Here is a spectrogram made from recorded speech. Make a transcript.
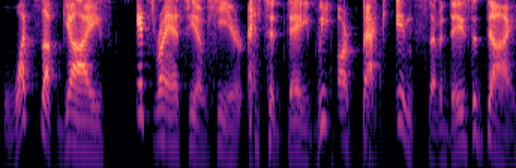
What's up, guys? It's Ryantium here, and today we are back in 7 Days to Die.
